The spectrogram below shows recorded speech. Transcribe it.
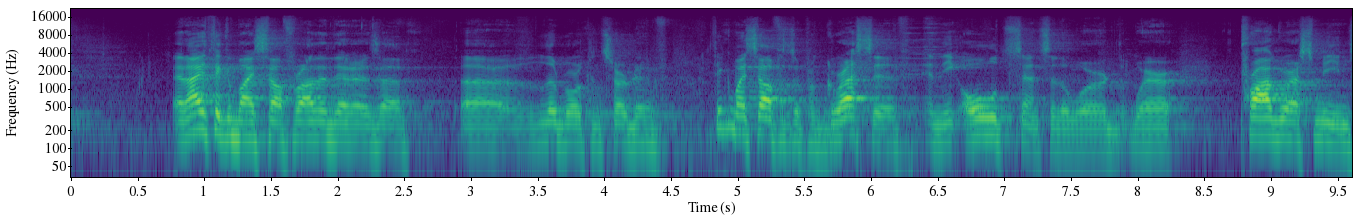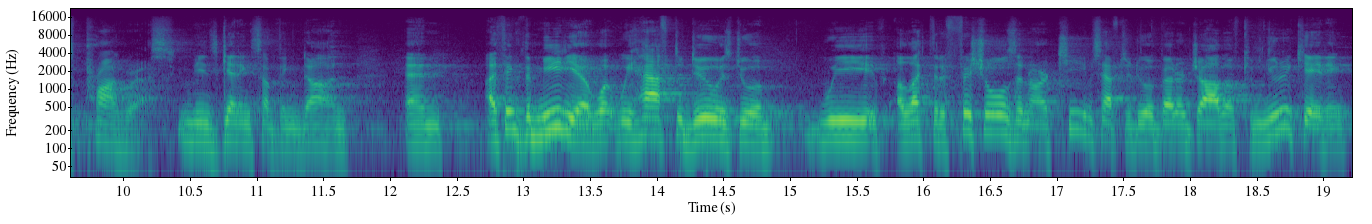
and I think of myself rather than as a, a liberal conservative, I think of myself as a progressive in the old sense of the word, where progress means progress, it means getting something done. And I think the media, what we have to do is do a, we elected officials and our teams have to do a better job of communicating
